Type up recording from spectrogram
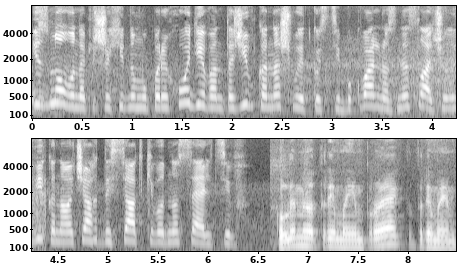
І знову на пішохідному переході вантажівка на швидкості буквально знесла чоловіка на очах десятків односельців. Коли ми отримаємо проект, отримаємо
